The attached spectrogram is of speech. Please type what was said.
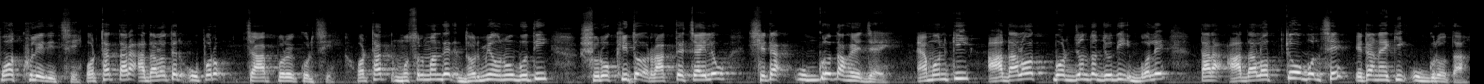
পথ খুলে দিচ্ছে। অর্থাৎ তারা আদালতের উপরও চাপ প্রয়োগ করছে। অর্থাৎ মুসলমানদের ধর্মীয় অনুভূতি সুরক্ষিত রাখতে চাইলেও সেটা উগ্রতা হয়ে যায়। এমনকি আদালত পর্যন্ত যদি বলে, তারা আদালতকেও বলছে এটা নাকি উগ্রতা।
